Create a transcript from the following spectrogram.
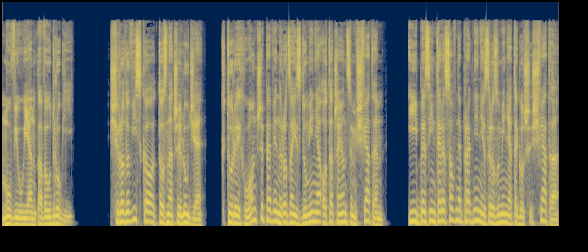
mówił Jan Paweł II. Środowisko to znaczy ludzie, których łączy pewien rodzaj zdumienia otaczającym światem i bezinteresowne pragnienie zrozumienia tegoż świata,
